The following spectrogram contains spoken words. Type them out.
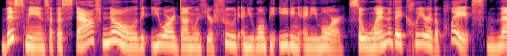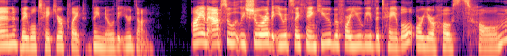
This means that the staff know that you are done with your food and you won't be eating anymore. So when they clear the plates, then they will take your plate. They know that you're done. I am absolutely sure that you would say thank you before you leave the table or your host's home.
